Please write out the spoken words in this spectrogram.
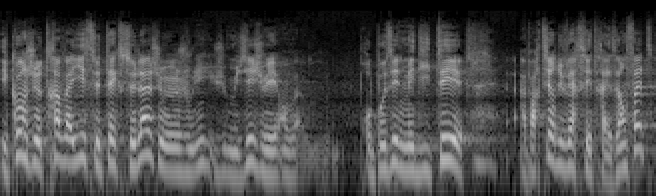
Et quand je travaillais ce texte-là, je, me disais, je vais proposer de méditer à partir du verset 13. En fait,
